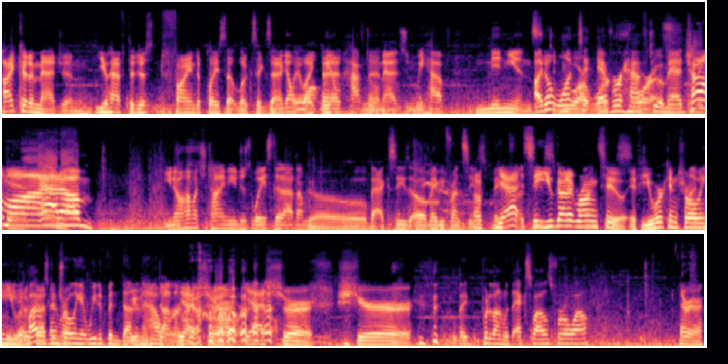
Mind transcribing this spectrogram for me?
I could imagine. You have to just find a place that looks exactly don't like want, that. We don't have to then- imagine. We have minions. I don't to want do our to ever have for to imagine. Come again. on! Adam. You know how much time you just wasted, Adam? Go back seas. Oh, maybe front seas. Oh, Maybe yeah, front see, seas. you got it wrong Front too. seas. If you were I controlling, you mean, would if have I was gotten controlling it, we'd have been done We've an hour. done it. Yeah, sure. yeah, sure. Sure. they put it on with X Files for a while. There we are.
